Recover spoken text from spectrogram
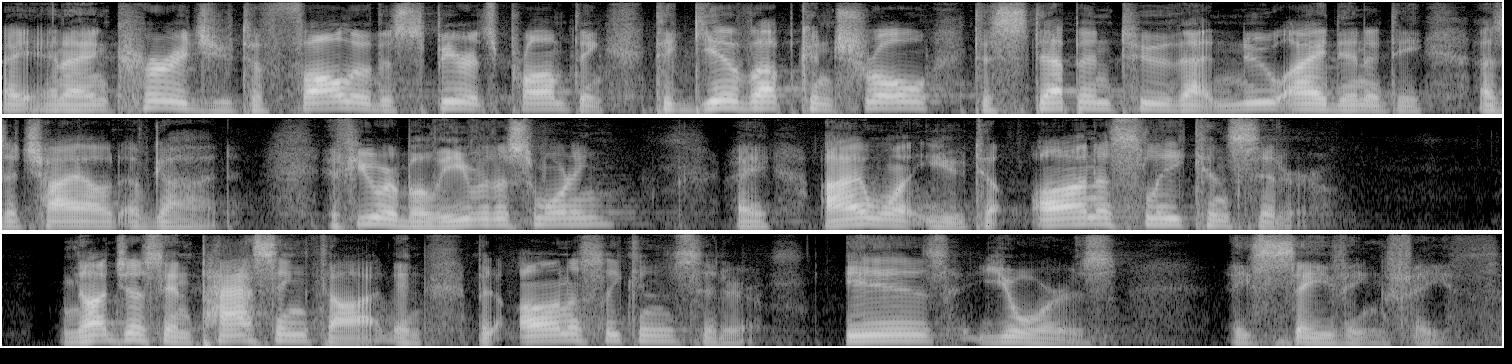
And I encourage you to follow the Spirit's prompting, to give up control, to step into that new identity as a child of God. If you are a believer this morning, I want you to honestly consider not just in passing thought, and, but honestly consider is yours a saving faith?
